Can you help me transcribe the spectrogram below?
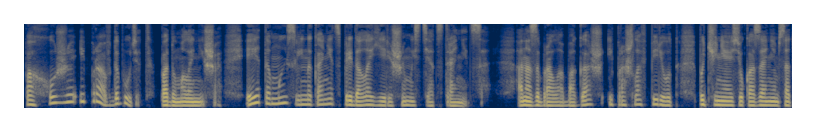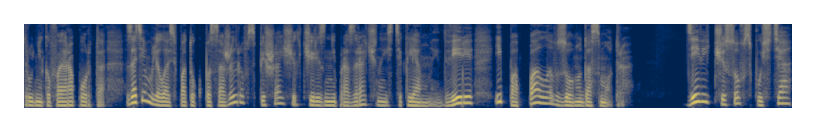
«Похоже, и правда будет», — подумала Ниша, и эта мысль, наконец, придала ей решимости отстраниться. Она забрала багаж и прошла вперед, подчиняясь указаниям сотрудников аэропорта, затем влилась в поток пассажиров, спешащих через непрозрачные стеклянные двери, и попала в зону досмотра. Девять часов спустя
